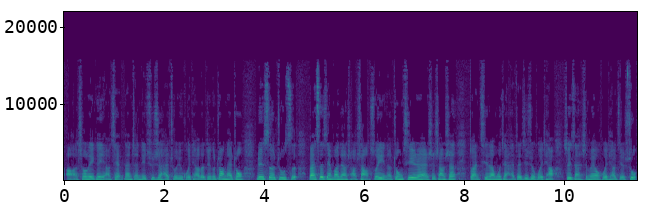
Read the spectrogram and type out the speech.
啊收了一根阳线，但整体趋势还处于回调的这个状态中。绿色柱子、白色线方向朝上，所以呢中期仍然是上升，短期呢目前还在继续回调，所以暂时没有回调结束。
